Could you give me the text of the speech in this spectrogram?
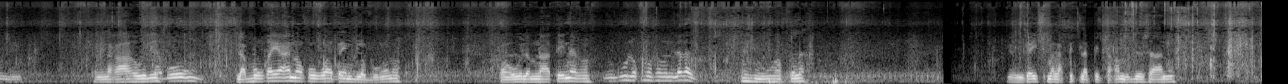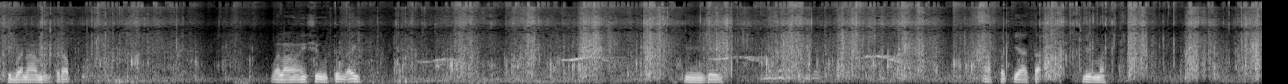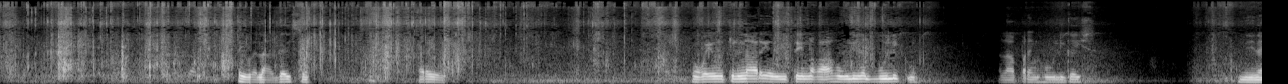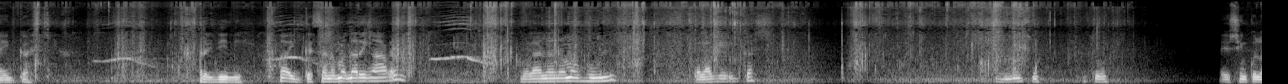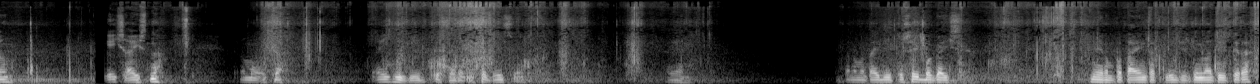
Pag nakahuli. Labong. Labong kaya ano. Kukuha tayong labong ano. Pangulam natin ano. Yung gulok mo sa manilagay. Ay, oo nga pala. Yun guys, malapit-lapit na kami doon sa ano. Iba namin trap. Wala nga si utol ay. Yun guys. Apat yata. Lima. Ay wala guys eh. Oh. Kung kayo utol na rin, oh, ito yung nakahuli ng bulik oh. Wala pa rin huli guys. Hindi na igkas. Ready ni. Ah, igkas na naman na rin akin. Wala na namang huli. Palagi igkas. Bilis oh. Ito. Ayusin ko lang. Guys, ayos na. Ito namang isa. Ay, hindi igkas na rin isa guys. Oh. Ayan. Pa naman tayo dito sa iba guys. Meron pa tayong tatlo dito natitira.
